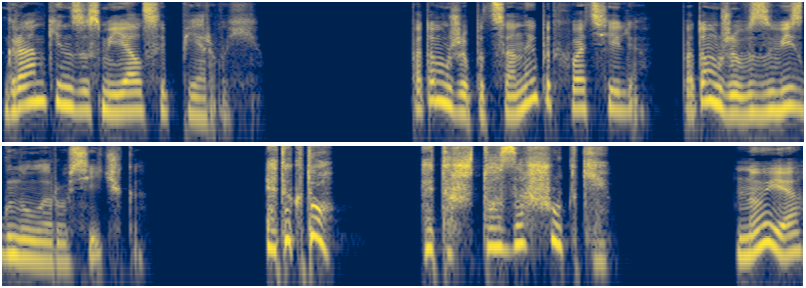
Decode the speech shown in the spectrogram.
Гранкин засмеялся первый. Потом уже пацаны подхватили, потом уже взвизгнула русичка. «Это кто?» Это что за шутки?» «Ну, я».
